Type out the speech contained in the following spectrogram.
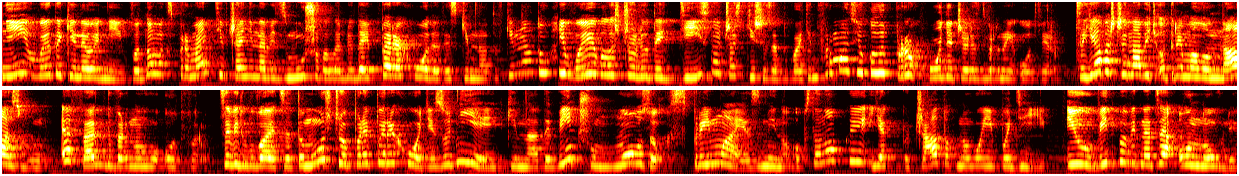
Ні, ви такі не одні. В одному експерименті вчені навіть змушували людей переходити з кімнати в кімнату, і виявили, що люди дійсно частіше забувають інформацію, коли проходять через дверний отвір. Це явище навіть отримало назву ефект дверного отвору. Це відбувається тому, що при переході з однієї кімнати в іншу мозок сприймає зміну обстановки як початок нової події. І у відповідь на це оновлює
